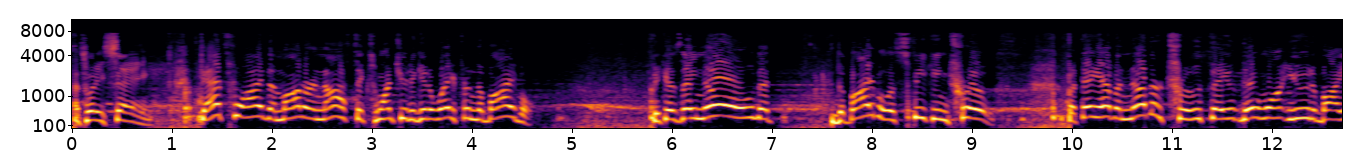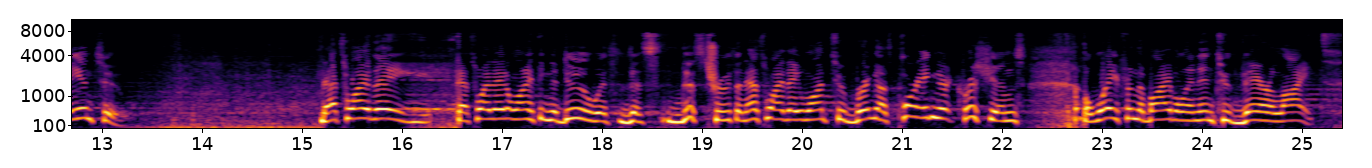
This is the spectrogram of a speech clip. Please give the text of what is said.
That's what he's saying. That's why the modern Gnostics want you to get away from the Bible. Because they know that the Bible is speaking truth. But they have another truth they, they want you to buy into. That's why they that's why they don't want anything to do with this this truth and that's why they want to bring us poor ignorant Christians away from the Bible and into their light.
